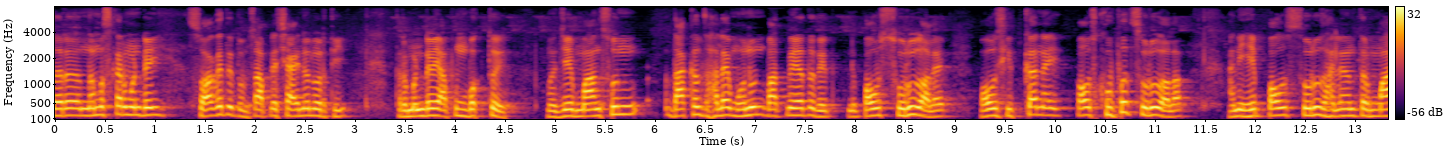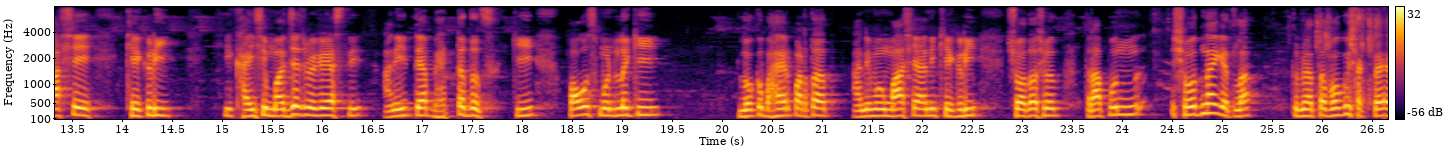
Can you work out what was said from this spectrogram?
तर नमस्कार मंडळी. स्वागत आहे तुमचं आपल्या चॅनलवरती तर मंडळी आपण बघतो आहे म्हणजे मान्सून दाखल झाला आहे म्हणून बातम्या येतात आहेत. आणि पाऊस सुरू झाला आहे पाऊस इतका नाही पाऊस खूपच सुरू झाला. आणि हे पाऊस सुरू झाल्यानंतर मासे खेकडी ही खायची मजाच वेगळी असते. आणि त्या भेटतातच की पाऊस म्हटलं की लोक बाहेर पडतात आणि मग मासे आणि खेकडी शोधाशोध. तर आपण शोध नाही घेतला. तुम्ही आता बघू शकताय.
